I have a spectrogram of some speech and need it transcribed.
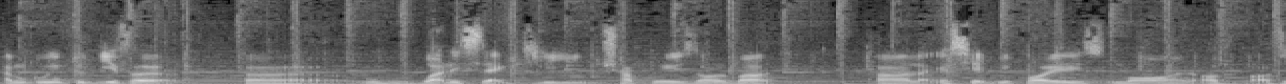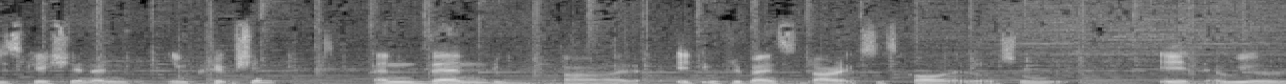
I'm going to give a what is actually Sharpener is all about. Uh, like I said before, it's more on obfuscation and encryption, and then uh, it implements direct syscall and also it will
